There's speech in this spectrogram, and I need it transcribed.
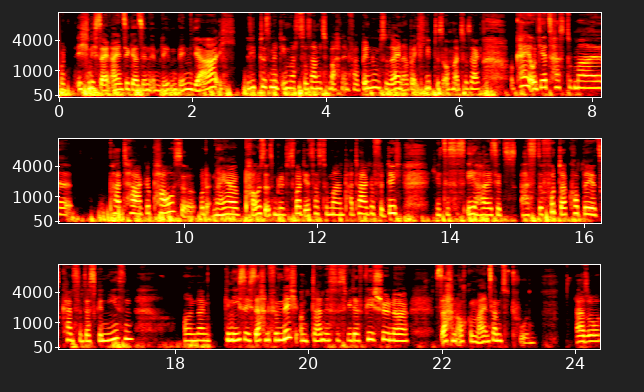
und ich nicht sein einziger Sinn im Leben bin. Ja, ich liebe es, mit ihm was zusammen zu machen, in Verbindung zu sein, aber ich liebe es auch mal zu sagen, okay, und jetzt hast du mal paar Tage Pause. Oder naja, Pause ist ein blödes Wort. Jetzt hast du mal ein paar Tage für dich. Jetzt ist es eh heiß, jetzt hast du Futterkoppel, jetzt kannst du das genießen. Und dann genieße ich Sachen für mich und dann ist es wieder viel schöner, Sachen auch gemeinsam zu tun. Also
